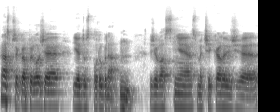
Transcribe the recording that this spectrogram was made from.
Nás překvapilo, že je dost podobná. Hmm. Že vlastně jsme čekali, že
